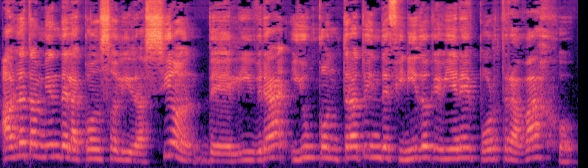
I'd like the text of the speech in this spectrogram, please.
Habla también de la consolidación de Libra y un contrato indefinido que viene por trabajo.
